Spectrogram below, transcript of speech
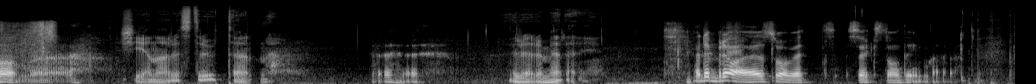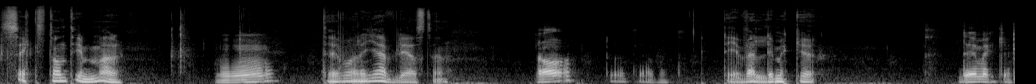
Hedman. Tjenare struten. Hur är det med dig? Ja, det är bra. Jag har sovit 16 timmar. 16 timmar. Mm. Det var det jävligaste. Ja, det var trevligt. Det är väldigt mycket. Det är mycket.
